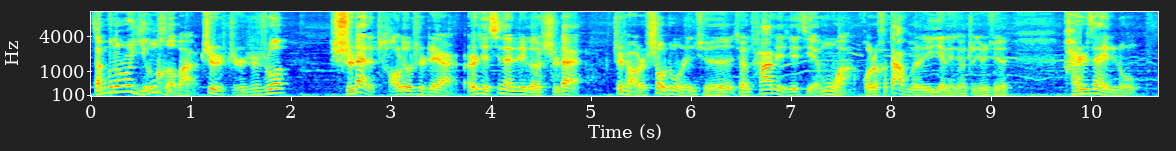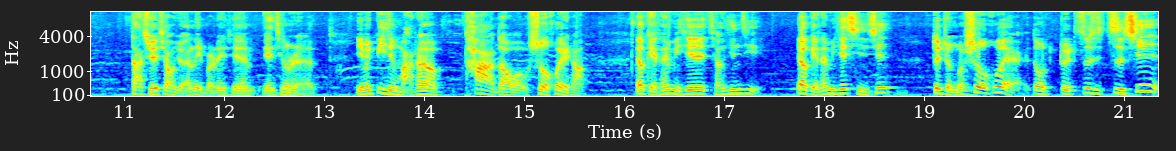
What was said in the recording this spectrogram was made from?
咱不能说迎合吧，是只是说时代的潮流是这样，而且现在这个时代至少是受众人群，像他这些节目啊，或者和大部分人眼里的人群，还是在这种大学校园里边那些年轻人，因为毕竟马上要踏到社会上，要给他们一些强心剂，要给他们一些信心，对整个社会都对自己自信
